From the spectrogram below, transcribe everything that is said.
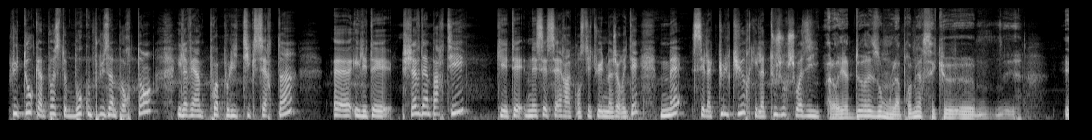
plutôt qu'un poste beaucoup plus important? Il avait un poids politique certain. Euh, il était chef d'un parti qui était nécessaire à constituer une majorité, mais c'est la culture qu'il a toujours choisie. Alors il y a deux raisons. La première, c'est que euh,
